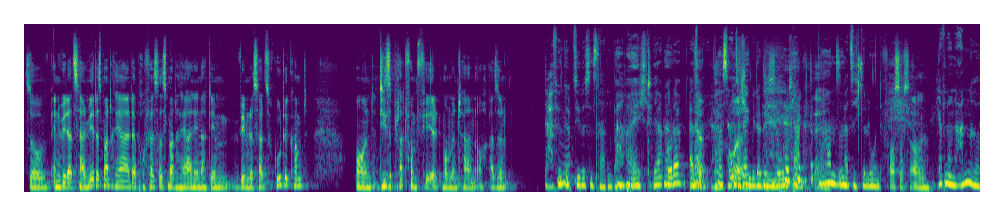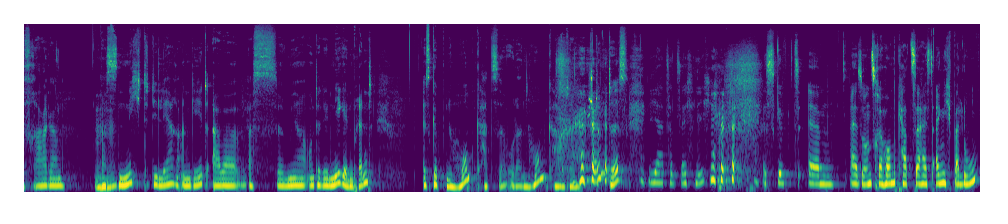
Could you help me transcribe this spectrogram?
So, entweder zahlen wir das Material, der Professor das Material, je nachdem, wem das halt zugute-kommt. Und diese Plattform fehlt momentan noch. Also, Dafür gibt's die Wissensdatenbank. Aber echt. Ja, Ja. oder? Also, Ja, das guck hat sich schon wieder gelohnt. Ja, Wahnsinn. Hat sich gelohnt. Faust aufs Auge. Ich habe noch eine andere Frage, was nicht die Lehre angeht, aber was äh, mir unter den Nägeln brennt. Es gibt eine Homekatze oder einen Homekater. Stimmt das? Ja, tatsächlich. es gibt, ähm, also unsere Homekatze heißt eigentlich Baloo.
